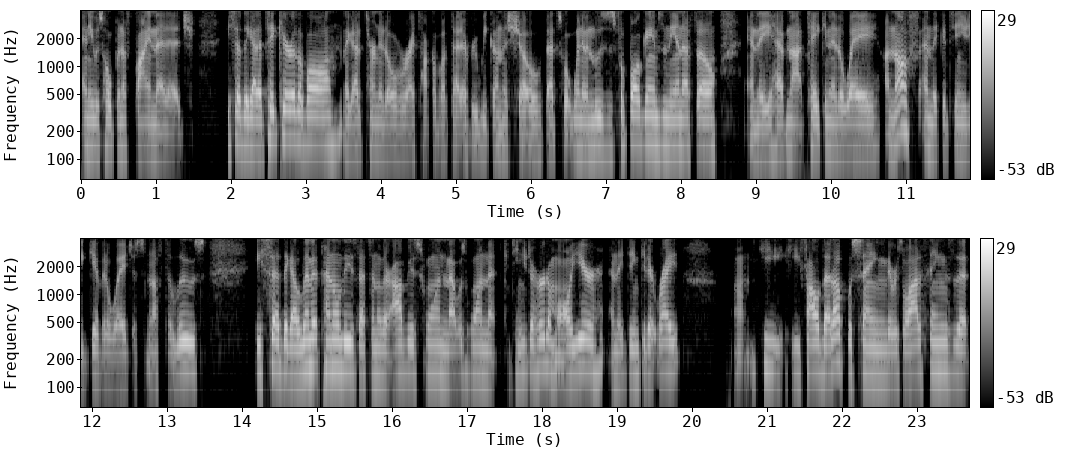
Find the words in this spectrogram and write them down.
and he was hoping to find that edge. He said they got to take care of the ball. They got to turn it over. I talk about that every week on the show. That's what win and loses football games in the NFL, and they have not taken it away enough, and they continue to give it away just enough to lose. He said they got to limit penalties. That's another obvious one. That was one that continued to hurt them all year, and they didn't get it right. Um, he he followed that up with saying there was a lot of things that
